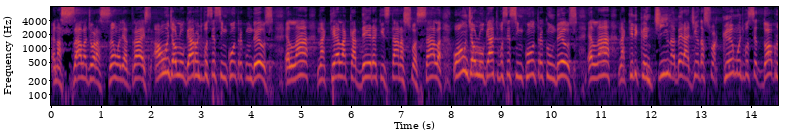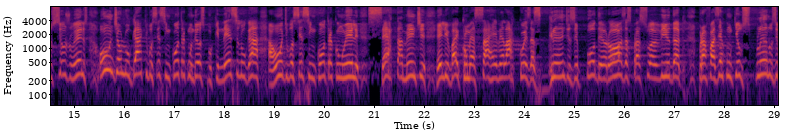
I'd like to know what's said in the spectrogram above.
é na sala de oração ali atrás, aonde é o lugar onde você se encontra com Deus, é lá naquela cadeira que está na sua sala, onde é o lugar que você se encontra com Deus, é lá naquele cantinho, na beiradinha da sua cama, onde você dobra os seus joelhos, onde é o lugar que você se encontra com Deus, porque nesse lugar, aonde você se encontra com Ele, certamente Ele vai começar a revelar coisas grandes e poderosas para a sua vida, para fazer com que os planos e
